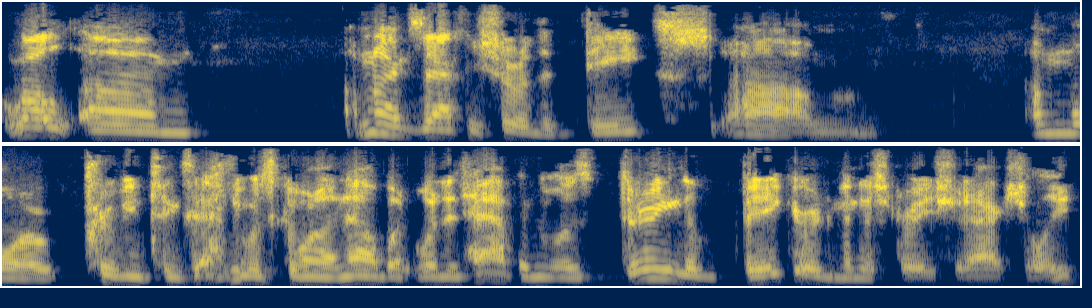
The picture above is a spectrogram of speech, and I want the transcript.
Well, um, I'm not exactly sure of the dates. Um, I'm more privy to exactly what's going on now. But what had happened was during the Baker administration, actually,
